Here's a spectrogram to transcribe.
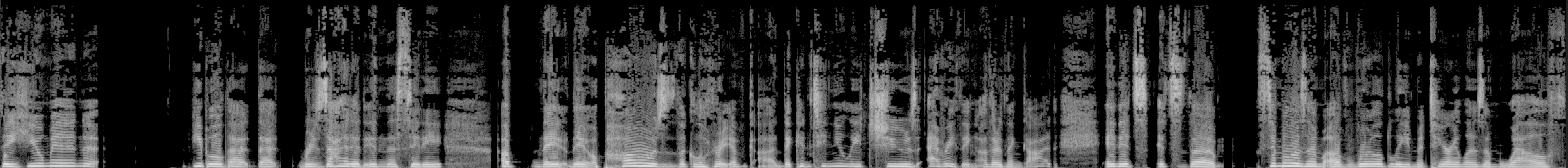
the human people that that resided in the city uh, they they oppose the glory of God. They continually choose everything other than God, and it's it's the symbolism of worldly materialism, wealth,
